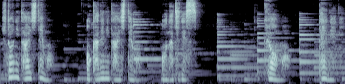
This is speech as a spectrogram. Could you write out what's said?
人に対してもお金に対しても同じです。今日も丁寧に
